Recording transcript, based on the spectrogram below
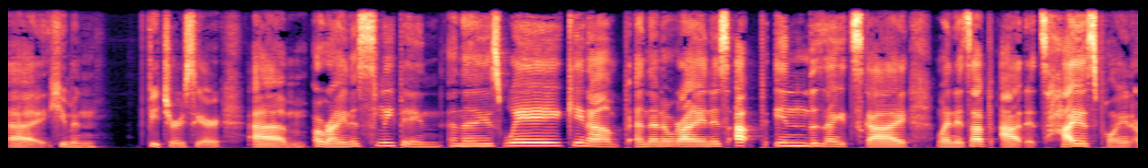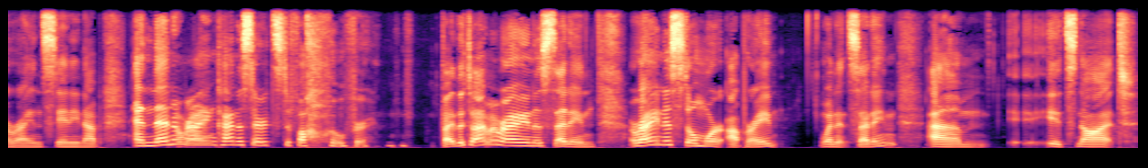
uh, human features here. Um, Orion is sleeping and then he's waking up, and then Orion is up in the night sky. When it's up at its highest point, Orion's standing up, and then Orion kind of starts to fall over. By the time Orion is setting, Orion is still more upright when it's setting. Um, it's not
